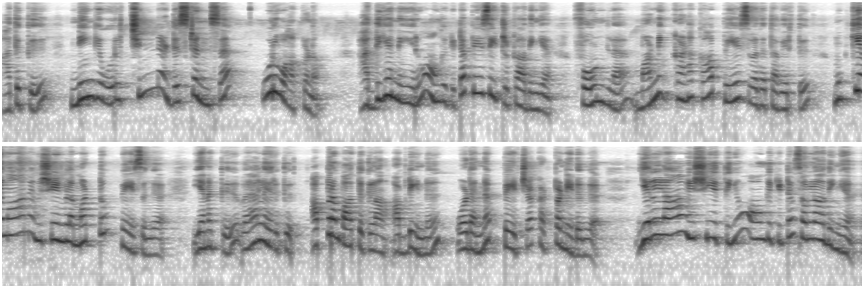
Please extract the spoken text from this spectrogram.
அதுக்கு நீங்கள் ஒரு சின்ன டிஸ்டன்ஸை உருவாக்கணும். அதிக நேரம் அவங்கக்கிட்ட பேசிகிட்டு இருக்காதீங்க ஃபோனில் மணிக்கணக்காக பேசுவதை தவிர்த்து முக்கியமான விஷயங்களை மட்டும் பேசுங்க. எனக்கு வேலை இருக்குது அப்புறம் பார்த்துக்கலாம் அப்படின்னு உடனே பேச்சை கட் பண்ணிடுங்க. எல்லா விஷயத்தையும் அவங்கக்கிட்ட சொல்லாதீங்க.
